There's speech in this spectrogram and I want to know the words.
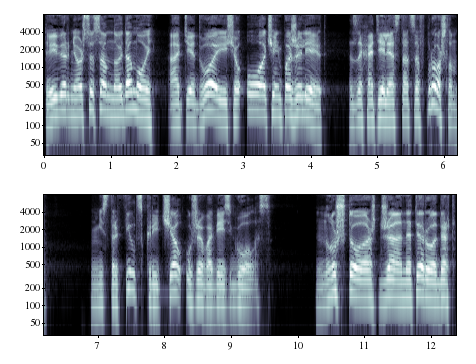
ты вернешься со мной домой, а те двое еще очень пожалеют. Захотели остаться в прошлом». Мистер Филдс кричал уже во весь голос. «Ну что ж, Джанет и Роберт,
